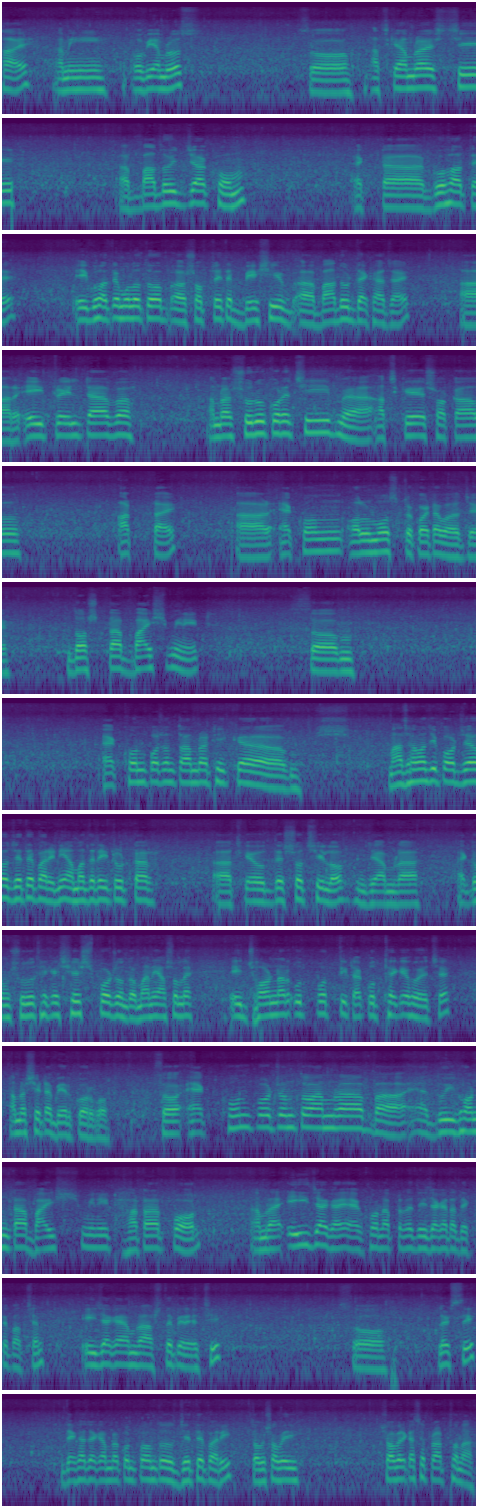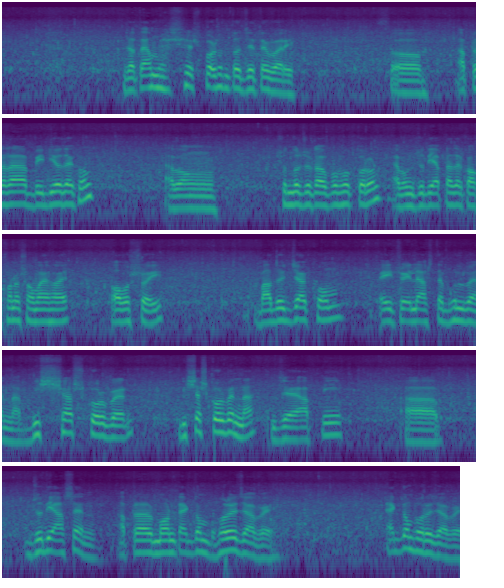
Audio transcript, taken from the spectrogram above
High আমি OBM রোজ so আজকে আমরা এসেছি বাদুইজা খুম একটা গুহাতে। এই গুহাতে মূলত সবচাইতে বেশি বাদুর দেখা যায়। আর এই ট্রেলটা আমরা শুরু করেছি আজকে সকাল আটটায়। আর এখন অলমোস্ট কয়টা বাজে? দশটা বাইশ মিনিট। সো এখন পর্যন্ত আমরা ঠিক মাঝামাঝি পর্যায়েও যেতে পারিনি। আমাদের এই ট্যুরটার আজকে উদ্দেশ্য ছিল যে আমরা একদম শুরু থেকে শেষ পর্যন্ত মানে আসলে এই ঝর্নার উৎপত্তিটা কোত্থেকে হয়েছে, আমরা সেটা বের করব। সো এখন পর্যন্ত আমরা দুই ঘণ্টা বাইশ মিনিট হাঁটার পর আমরা এই জায়গায়, এখন আপনারা যে জায়গাটা দেখতে পাচ্ছেন, এই জায়গায় আমরা আসতে পেরেছি। সো লেটস সি দেখা যাক আমরা কোন পর্যন্ত যেতে পারি। তবে সবাই, সবার কাছে প্রার্থনা, যাতে আমরা শেষ পর্যন্ত যেতে পারি। তো আপনারা ভিডিও দেখুন এবং সৌন্দর্যটা উপভোগ করুন এবং যদি আপনাদের কখনো সময় হয়, অবশ্যই বাদুজ্জা খুম এই ট্রেলে আসতে ভুলবেন না। বিশ্বাস করবেন বিশ্বাস করবেন না যে আপনি যদি আসেন, আপনার মনটা একদম ভরে যাবে, একদম ভরে যাবে।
